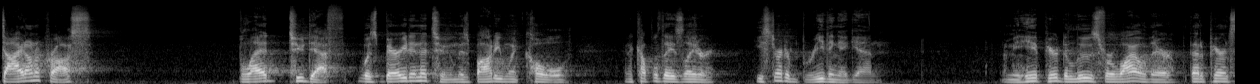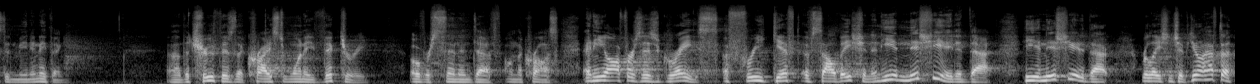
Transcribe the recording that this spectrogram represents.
died on a cross, bled to death, was buried in a tomb, his body went cold, and a couple days later, he started breathing again. I mean, he appeared to lose for a while there, but that appearance didn't mean anything. Uh, the truth is that Christ won a victory over sin and death on the cross. And he offers his grace, a free gift of salvation. And he initiated that. He initiated that relationship. You don't have to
